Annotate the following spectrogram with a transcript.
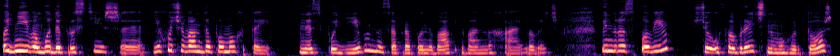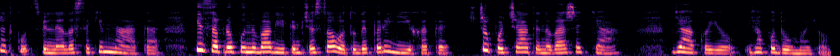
Одній вам буде простіше, я хочу вам допомогти. Несподівано запропонував Іван Михайлович. Він розповів, що у фабричному гуртожитку звільнилася кімната і запропонував їй тимчасово туди переїхати, щоб почати нове життя. Дякую, я подумаю.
